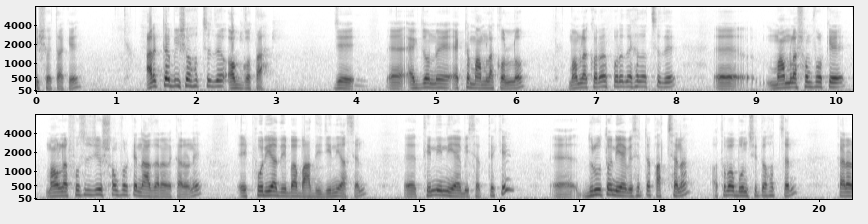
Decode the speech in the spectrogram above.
বিষয় থাকে আরেকটা বিষয় হচ্ছে যে অজ্ঞতা, যে একজনে একটা মামলা করল। মামলা করার পরে দেখা যাচ্ছে যে মামলা সম্পর্কে, মামলার প্রসিডিউর সম্পর্কে না জানার কারণে এই ফরিয়াদি বা বাদী যিনি আছেন তিনি নিয়া বিচার থেকে দ্রুত নিয়া বিচারটা পাচ্ছে না অথবা বঞ্চিত হচ্ছেন। কারণ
